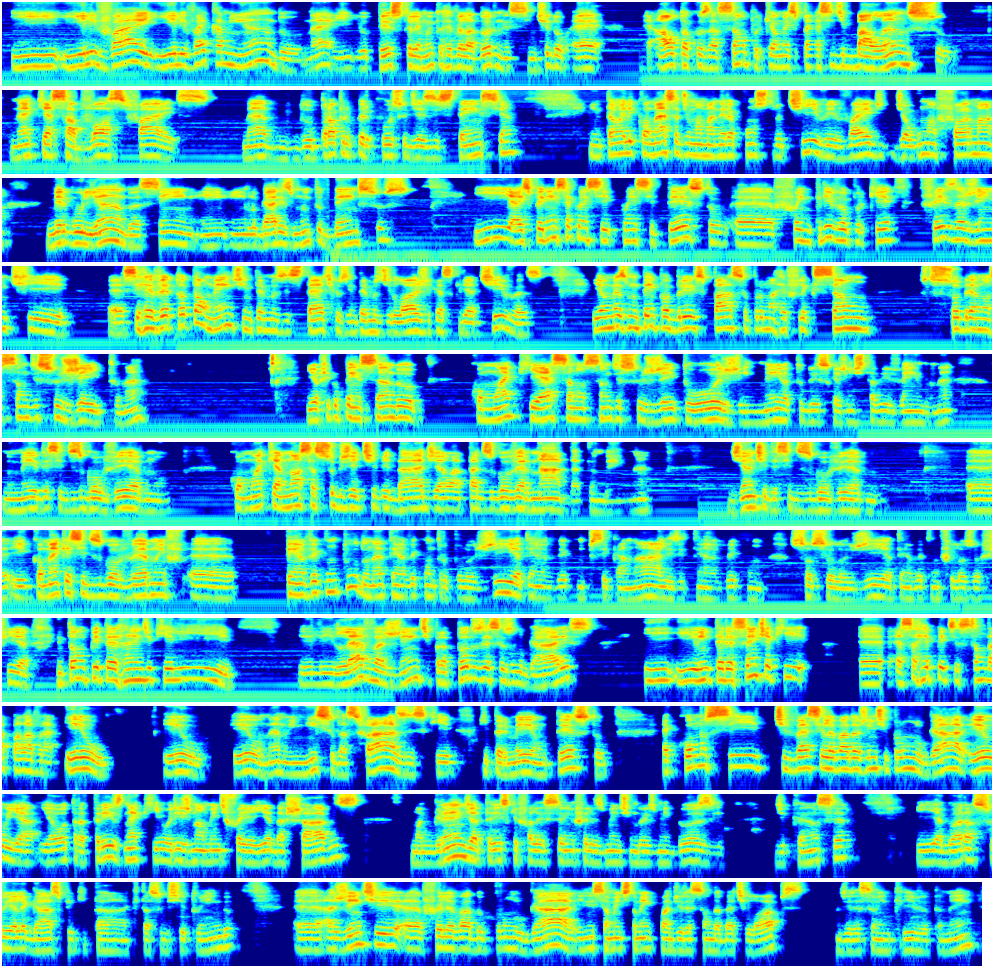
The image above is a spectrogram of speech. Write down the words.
e, e, ele vai e ele vai caminhando, né? E, e o texto ele é muito revelador nesse sentido. É, é autoacusação porque é uma espécie de balanço, né? Que essa voz faz né, do próprio percurso de existência. Então ele começa de uma maneira construtiva e vai de alguma forma mergulhando assim em, em lugares muito densos. E a experiência com esse com esse texto é, foi incrível porque fez a gente é, se rever totalmente em termos estéticos, em termos de lógicas criativas, e ao mesmo tempo abriu espaço para uma reflexão sobre a noção de sujeito, né? E eu fico pensando como é que essa noção de sujeito hoje, em meio a tudo isso que a gente está vivendo, né? No meio desse desgoverno, como é que a nossa subjetividade ela está desgovernada também, né? Diante desse desgoverno é, e como é que esse desgoverno é, tem a ver com tudo, né? Tem a ver com antropologia, tem a ver com psicanálise, tem a ver com sociologia, tem a ver com filosofia. Então, o Peter Handick ele ele leva a gente para todos esses lugares e, e, o interessante é que é, essa repetição da palavra eu, eu, eu, né, no início das frases que que permeiam o texto, é como se tivesse levado a gente para um lugar, eu e a, e a, outra atriz, né, que originalmente foi a Ieda Chaves, uma grande atriz que faleceu, infelizmente, em 2012 de câncer, e agora a Suya Legaspi, que está que tá substituindo. É, a gente é, foi levado para um lugar, inicialmente também com a direção da Beth Lopes, uma direção incrível também,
